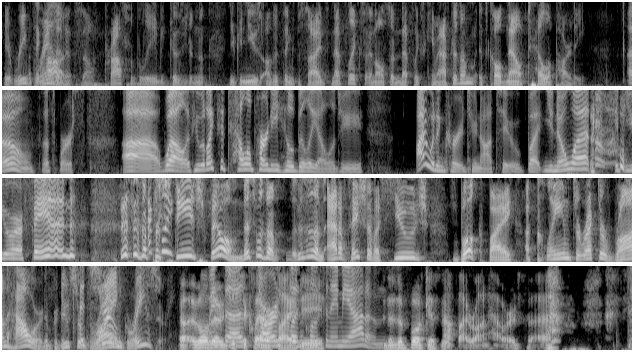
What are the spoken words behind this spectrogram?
It it rebranded called? itself, possibly because you're you can use other things besides Netflix, and also Netflix came after them. It's called now Teleparty. Oh, that's worse. Uh, well, if you would like to teleparty Hillbilly Elegy, I would encourage you not to. But you know what? if you're a fan, This is a Actually- prestige film. This was a this is an adaptation of a huge book by acclaimed director Ron Howard and producer It's Brian true. Grazer. Uh, well, with just uh, to stars Glenn the, Close and Amy Adams. the, the book is not by Ron Howard. Uh,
